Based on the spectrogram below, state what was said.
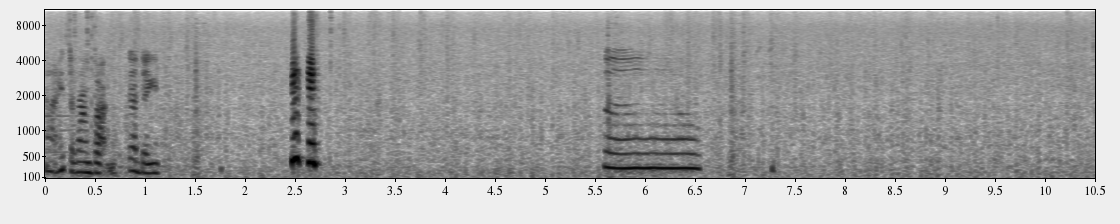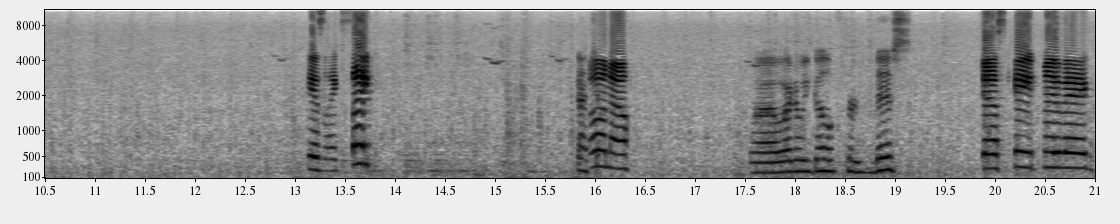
Oh, I hit the wrong button. God dang it. Oh, He's like, psych! gotcha. Oh no. Well, where do we go for this? Just keep moving.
